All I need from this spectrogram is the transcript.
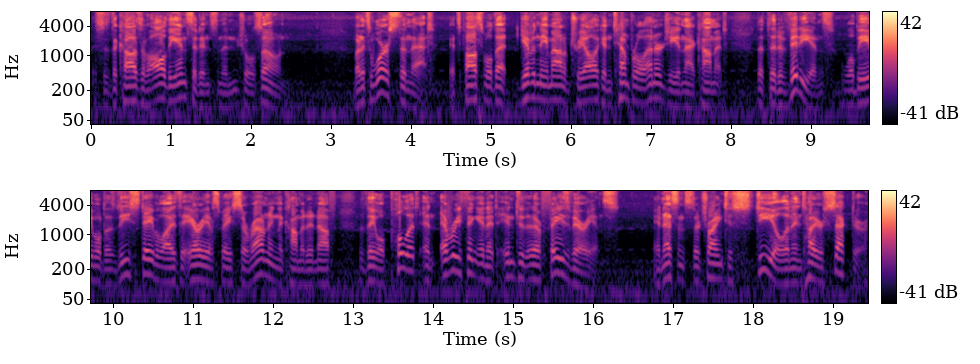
This is the cause of all the incidents in the neutral zone. But it's worse than that. It's possible that, given the amount of triolic and temporal energy in that comet, that the Devidians will be able to destabilize the area of space surrounding the comet enough that they will pull it and everything in it into their phase variance. In essence, they're trying to steal an entire sector.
